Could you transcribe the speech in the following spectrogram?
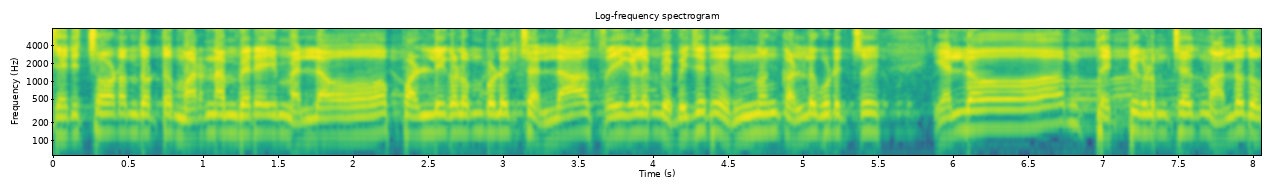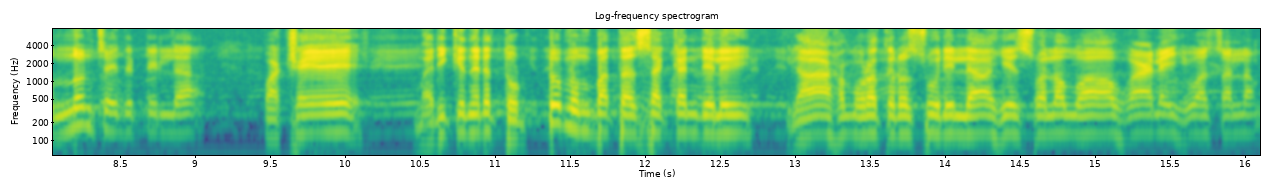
ജനിച്ചോടം തൊട്ട് മരണം വരെയും എല്ലാ പള്ളികളും പൊളിച്ച് എല്ലാ സ്ത്രീകളും വ്യഭിചരി എന്നും കള്ളു കുടിച്ച് എല്ലാം തെറ്റുകളും ചെയ്ത് നല്ലതൊന്നും ചെയ്തിട്ടില്ല. പക്ഷേ മരിക്കുന്നതിന് തൊട്ട് മുമ്പത്തെ സെക്കൻഡിൽ ഇലാഹുറത്ത് റസൂലില്ലാഹി സ്വല്ലല്ലാഹു അലൈഹി വസല്ലം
